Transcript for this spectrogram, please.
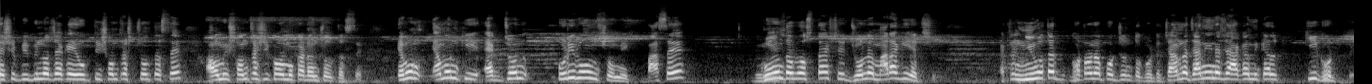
দেশের বিভিন্ন জায়গায় অগ্নি সন্ত্রাস চলতেছে, আওয়ামী সন্ত্রাসী কর্মকাণ্ড চলতেছে এবং এমনকি একজন পরিবহন শ্রমিক বাসে ঘুমন্ত অবস্থায় সে জ্বলে মারা গিয়েছে। একটা নিহতের ঘটনা পর্যন্ত ঘটেছে। আমরা জানি না যে আগামীকাল কি ঘটবে।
